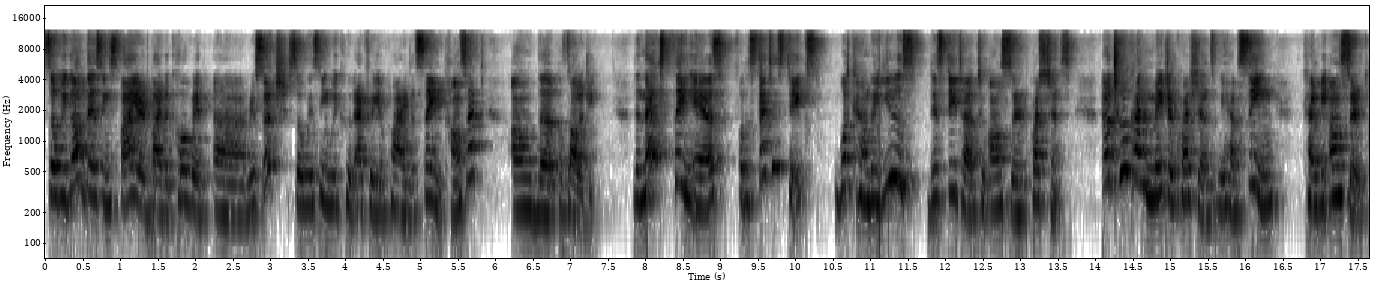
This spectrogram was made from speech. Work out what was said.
So we got this inspired by the COVID uh, research. So we think we could actually apply the same concept on the pathology. The next thing is for the statistics, what can we use this data to answer questions? There are two kind of major questions we have seen can be answered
